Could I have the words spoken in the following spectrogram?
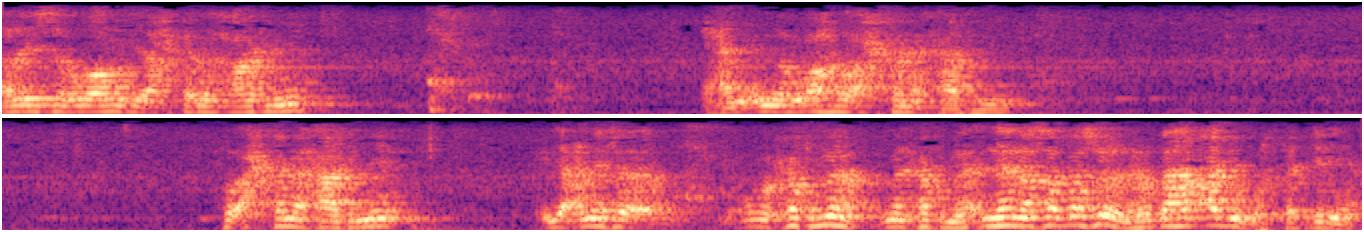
أليس الله بأحكم الحاكمين؟ يعني إن الله هو أحكم الحاكمين. هو أحكم الحاكمين يعني وحكمه من حكمه؟ إنه نصر رسوله وظهر عدوه في الدنيا.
